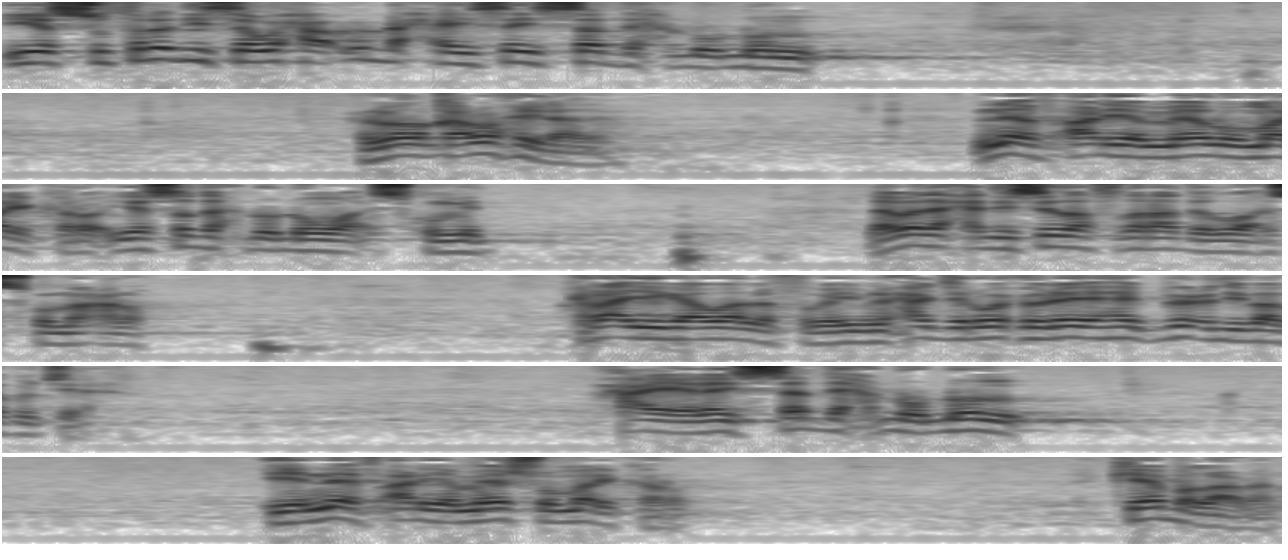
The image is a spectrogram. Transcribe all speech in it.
iyo sutradiisa waxaa u dhaxaysay saddex dhudhun. Culimada qaar waxay yidhahdeen neef adhiya meeluu mari karo iyo saddex dhudhun waa isku mid. Labada xadiis sidaas daraaddeed waa isku macno ra'yigaa waa la fogay. Ibnu xajar wuxuu leeyahay bucdi baa ku jira. Maxaa yeelay saddex dhudhun iyo neef adhiya meeshuu mari karo. Kee ballaadhan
